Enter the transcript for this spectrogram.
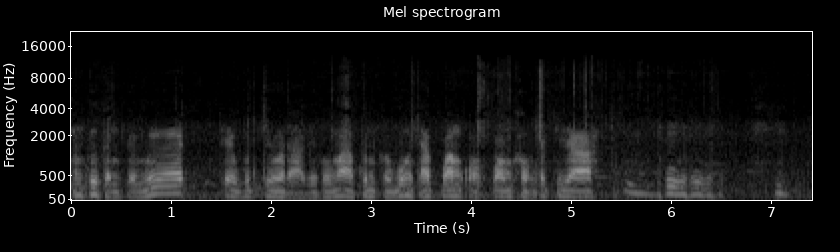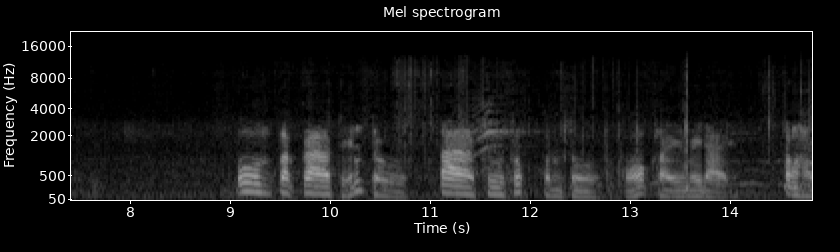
มันคือกันไปเมื่อเทวบุตรเทวดาที่ผมว่าคุณเขาวงจักปองออกปองเขาจักรยาโอมประกาศเสียนตูตาคือทุกคนโตขอใครไม่ได้ ต้องให้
